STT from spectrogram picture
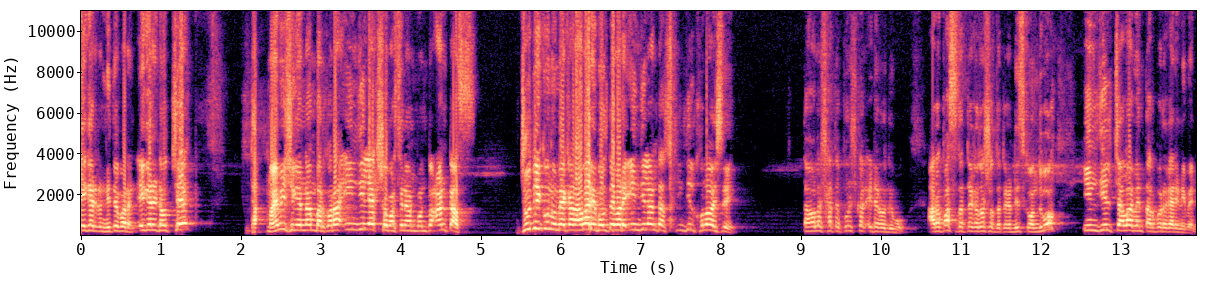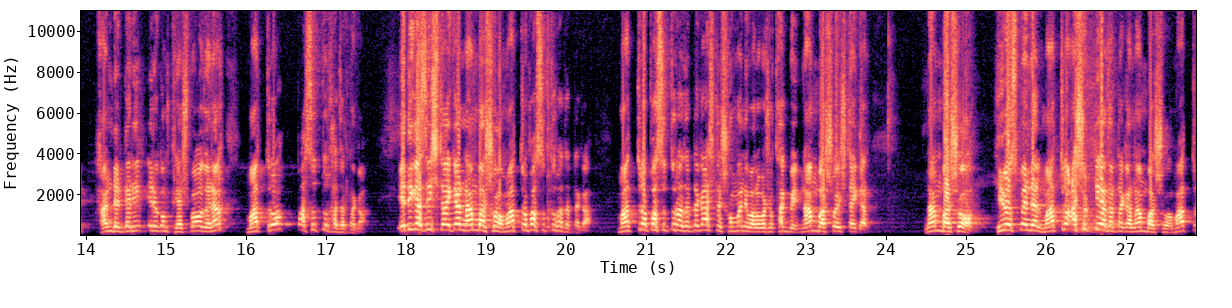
এই গাড়িটা নিতে পারেন। এই গাড়িটা হচ্ছে নাম্বার করা, ইঞ্জিল একশো পার্সেন্ট পর্যন্ত আনটাস। যদি কোনো মেকার আবারই বলতে পারে, ইঞ্জিল ইঞ্জিল খোলা হয়েছে, তাহলে সাথে পুরস্কার এটারও দিব। আরও পাঁচ হাজার টাকা, দশ হাজার টাকা ডিসকাউন্ট দিব। ইঞ্জিল চালাবেন, তারপরে গাড়ি নেবেন। হান্ড্রেড গাড়ি এরকম ফ্রেশ পাওয়া যায় না, মাত্র পাঁচাত্তর হাজার টাকা। এদিকে আছে স্ট্রাইকার নাম্বার সহ, মাত্র পাঁচাত্তর হাজার টাকা। মাত্র পাঁচাত্তর হাজার টাকা আসলে সম্মানী ভালোবাসা থাকবে। নাম্বার সহ স্ট্রাইকার। নাম্বার সহ। হিরো স্প্যান্ডেল মাত্র আষট্টি হাজার টাকা নাম্বার সহ, মাত্র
